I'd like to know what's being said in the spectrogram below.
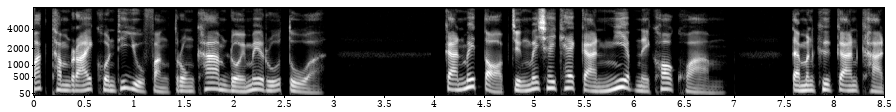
มักทำร้ายคนที่อยู่ฝั่งตรงข้ามโดยไม่รู้ตัว การไม่ตอบจึงไม่ใช่แค่การเงียบในข้อความ แต่มันคือการขาด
